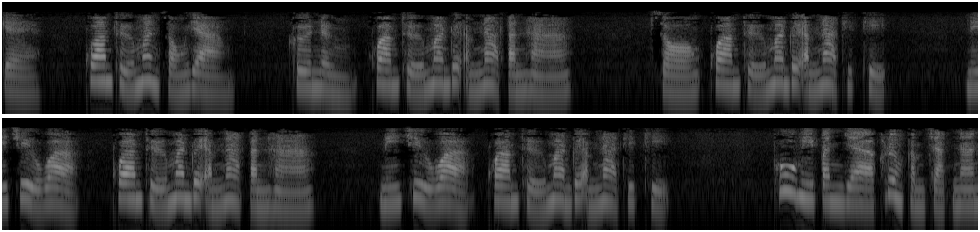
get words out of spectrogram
แก่ ความถือมั่นสองอย่าง คือหนึ่งความถือมั่นด้วยอำนาจตันหาสองความถือมั่นด้วยอำนาจทิฏฐิ นี้ชื่อว่า ความถือมั่นด้วยอำนาจตันหา นี้ชื่อว่า ความถือมั่นด้วยอำนาจทิฏฐิ ผู้มีปัญญาเครื่องกำจัดนั้น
